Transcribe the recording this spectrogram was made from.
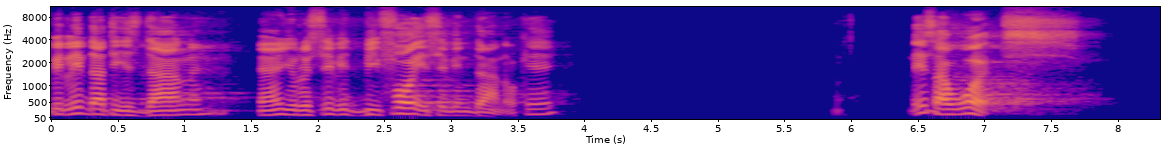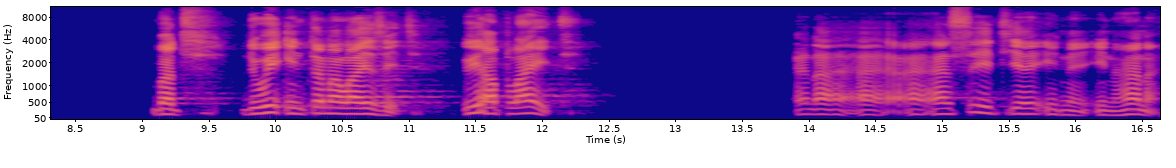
believe that it's done, and you receive it before it's even done, okay? These are words. But do we internalize it? We apply it. And I, I, I see it here in, in Hannah.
